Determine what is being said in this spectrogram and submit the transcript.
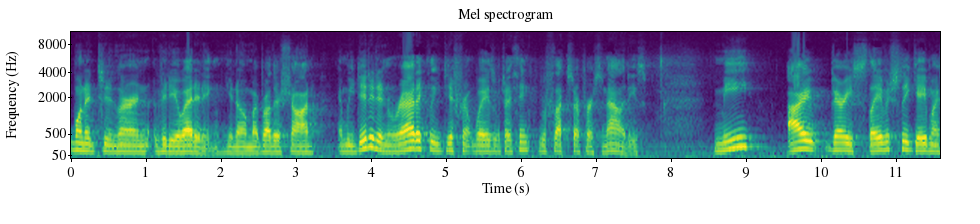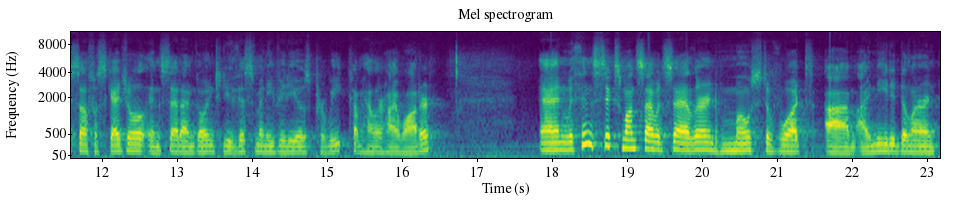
wanted to learn video editing. You know, my brother Sean, and we did it in radically different ways, which I think reflects our personalities. Me, I very slavishly gave myself a schedule and said I'm going to do this many videos per week, come hell or high water. And within six months, I would say I learned most of what um, I needed to learn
